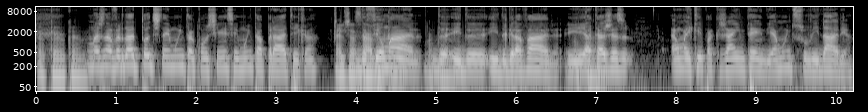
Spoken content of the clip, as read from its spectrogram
Okay, okay. Mas, na verdade, todos têm muita consciência e muita prática de filmar de, e, de, e de gravar. E até, às vezes, é uma equipa que já entende e é muito solidária.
